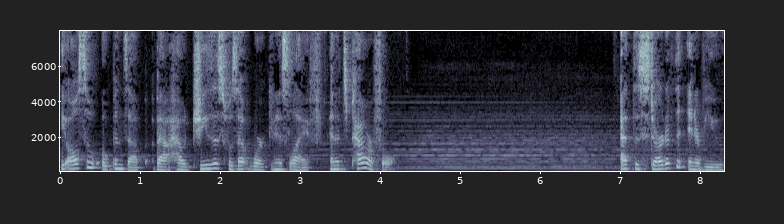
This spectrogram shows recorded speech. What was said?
he also opens up about how Jesus was at work in his life, and it's powerful. At the start of the interview,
